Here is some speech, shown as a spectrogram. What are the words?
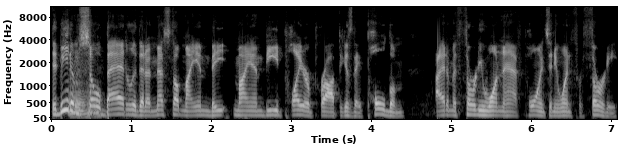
They beat him mm. so badly that I messed up my Embiid, my Embiid player prop because they pulled him. I had him at 31 and a half points, and he went for 30.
